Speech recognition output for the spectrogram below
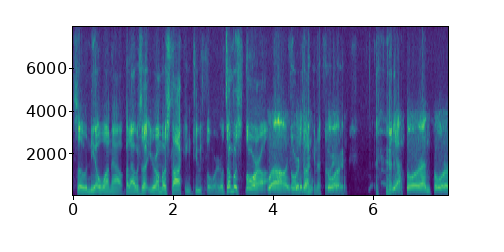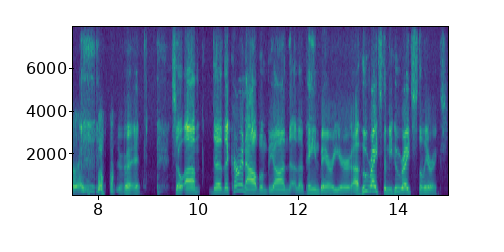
So Neil won out, but I was uh, you're almost talking to Thor. It's almost Thor. Uh, well, Thor talking to Thor. Thor. yeah, Thor and Thor, right? right. So, um, the the current album, Beyond the Pain Barrier, uh, who writes the who writes the lyrics?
